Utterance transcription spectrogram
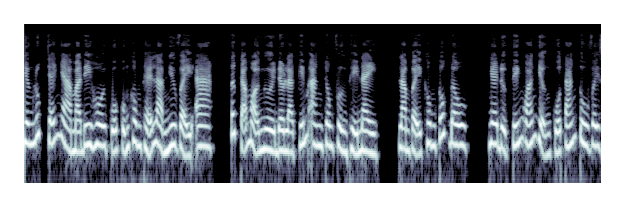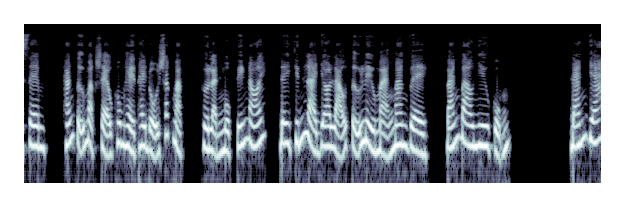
nhân lúc cháy nhà mà đi hôi của cũng không thể làm như vậy a tất cả mọi người đều là kiếm ăn trong phường thị này, làm vậy không tốt đâu, nghe được tiếng oán giận của tán tu vây xem, hắn tử mặt sẹo không hề thay đổi sắc mặt, hừ lạnh một tiếng nói, đây chính là do lão tử liều mạng mang về, bán bao nhiêu cũng đáng giá.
